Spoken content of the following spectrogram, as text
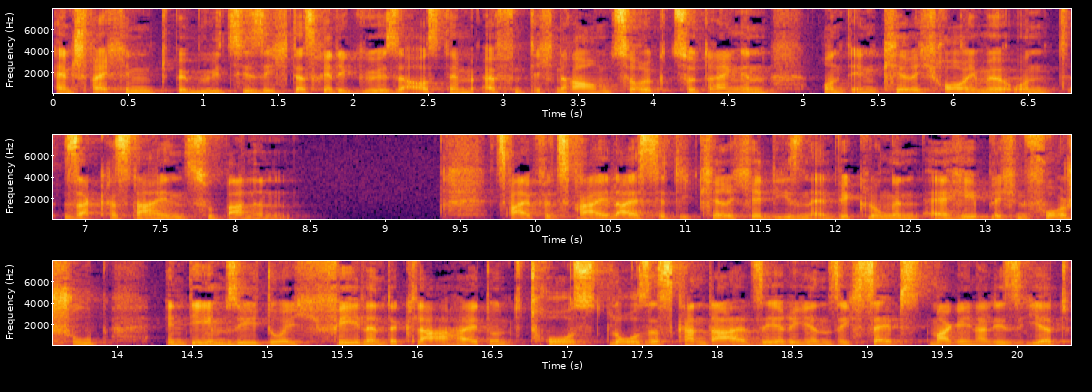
Entsprechend bemüht sie sich, das Religiöse aus dem öffentlichen Raum zurückzudrängen und in Kirchräume und Sakristeien zu bannen. Zweifelsfrei leistet die Kirche diesen Entwicklungen erheblichen Vorschub, indem sie durch fehlende Klarheit und trostlose Skandalserien sich selbst marginalisiert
